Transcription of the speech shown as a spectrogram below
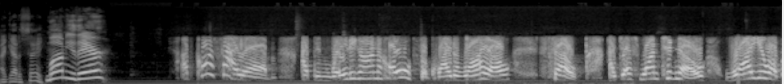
I gotta say, Mom, you there? Of course I am. I've been waiting on hold for quite a while. So, I just want to know why you have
